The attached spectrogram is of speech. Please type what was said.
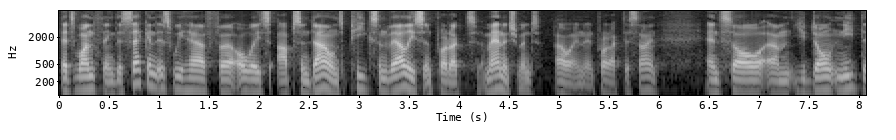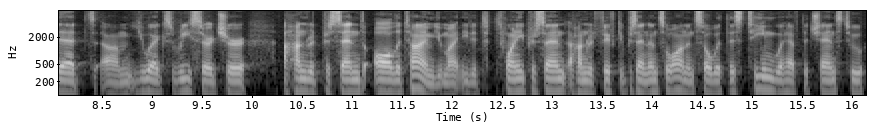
That's one thing. The second is we have uh, always ups and downs, peaks and valleys in product management, oh, and in product design. And so um, you don't need that um, UX researcher 100% all the time. You might need it 20%, 150%, and so on. And so with this team, we have the chance to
